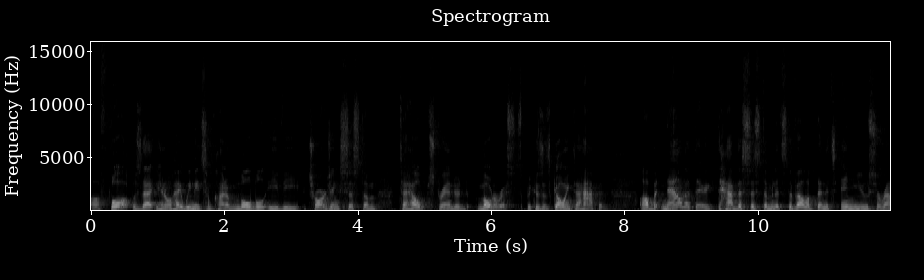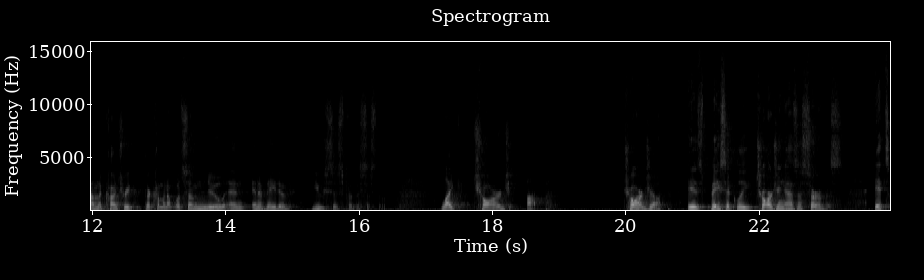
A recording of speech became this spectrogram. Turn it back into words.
uh, thought was that, you know, hey, we need some kind of mobile EV charging system to help stranded motorists because it's going to happen. Uh, but now that they have the system and it's developed and it's in use around the country, they're coming up with some new and innovative uses for the system, like Charge Up. ChargeUp is basically charging as a service. It's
